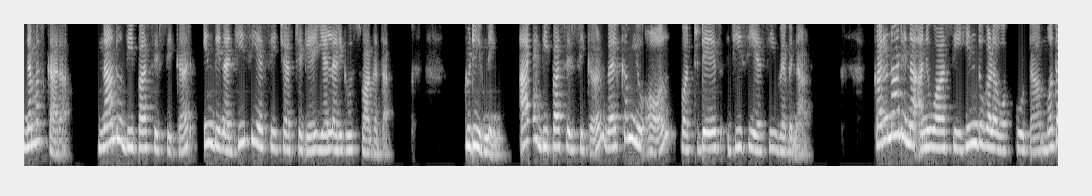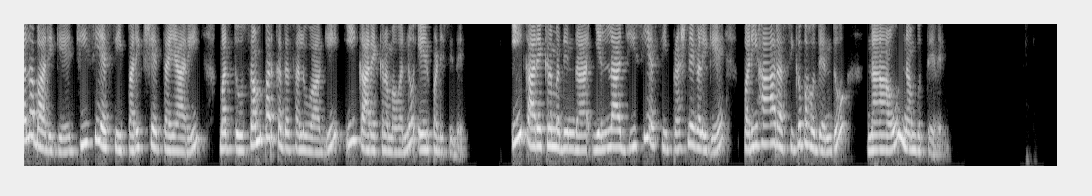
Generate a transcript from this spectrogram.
ನಮಸ್ಕಾರ. ನಾನು ದೀಪಾ ಸಿರ್ಸಿಕರ್. ಇಂದಿನ ಜಿಸಿಎಸ್ಸಿ ಚರ್ಚೆಗೆ ಎಲ್ಲರಿಗೂ ಸ್ವಾಗತ. Good evening I Deepa Sirsikar welcome you all for today's GCSC webinar ಕರುನಾಡಿನ ಅನಿವಾಸಿ ಹಿಂದೂಗಳ ಒಕ್ಕೂಟ ಮೊದಲ ಬಾರಿಗೆ ಜಿಸಿಎಸ್ಸಿ ಪರೀಕ್ಷೆ ತಯಾರಿ ಮತ್ತು ಸಂಪರ್ಕದ ಸಲುವಾಗಿ ಈ ಕಾರ್ಯಕ್ರಮವನ್ನು ಏರ್ಪಡಿಸಿದೆ. ಈ ಕಾರ್ಯಕ್ರಮದಿಂದ ಎಲ್ಲಾ ಜಿಸಿಎಸ್ಸಿ ಪ್ರಶ್ನೆಗಳಿಗೆ ಪರಿಹಾರ ಸಿಗಬಹುದೆಂದು ನಾವು ನಂಬುತ್ತೇವೆ.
